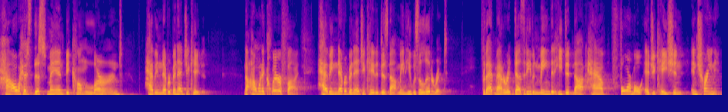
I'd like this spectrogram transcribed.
how has this man become learned having never been educated? Now, I want to clarify having never been educated does not mean he was illiterate. For that matter, it doesn't even mean that he did not have formal education and training.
